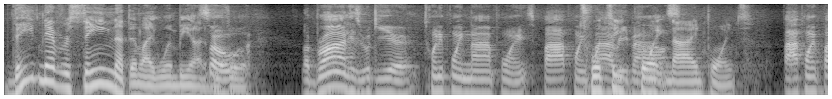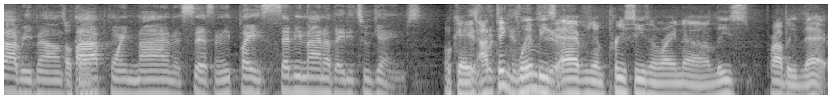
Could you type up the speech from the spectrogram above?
they've never seen nothing like Wemby on So before. LeBron his rookie year, twenty point nine points, five point five Twenty rebounds, point nine points. five point five rebounds, Okay. five point nine assists, and he played seventy nine of eighty two games. Okay, I think Wemby's averaging preseason right now, at least probably that,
